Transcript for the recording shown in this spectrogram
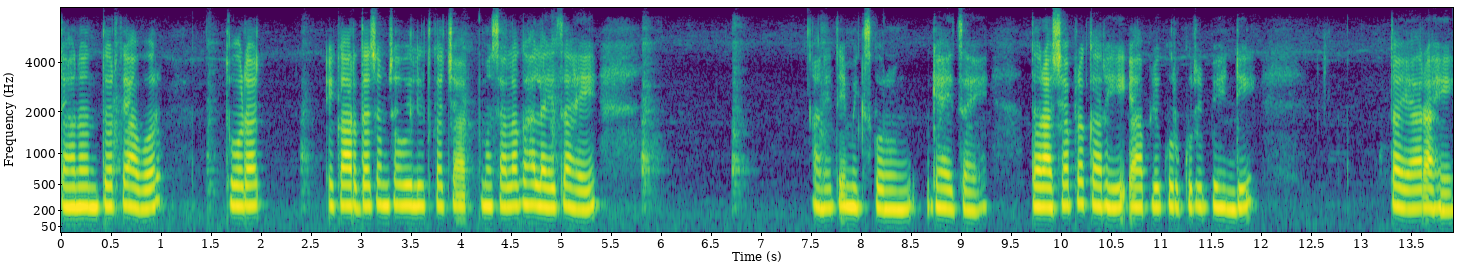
त्यानंतर त्यावर थोडा एक अर्धा चमचा होईल इतका चाट मसाला घालायचा आहे आणि ते मिक्स करून घ्यायचं आहे. तर अशा प्रकारे ही आपली कुरकुरीत भेंडी तयार आहे.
